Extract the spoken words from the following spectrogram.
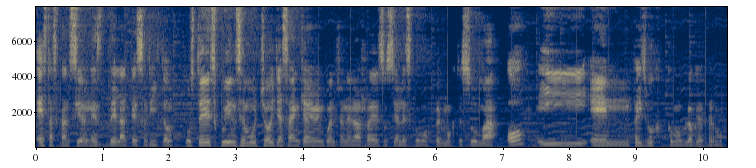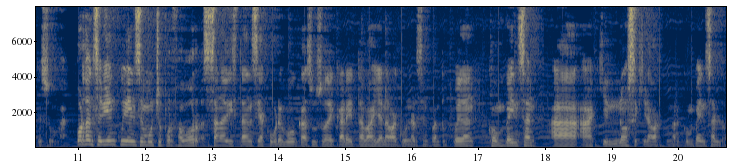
estas canciones de la Tesorito. Ustedes cuídense mucho, ya saben que a mí me encuentran en las redes sociales como Fermoctezuma o y en Facebook como blog de Fermoctezuma. Pórtense bien, cuídense mucho, por favor. Sana distancia, cubrebocas, uso de careta, vayan a vacunarse en cuanto puedan. Convenzan a, a, quien no se quiera vacunar, convénzanlo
